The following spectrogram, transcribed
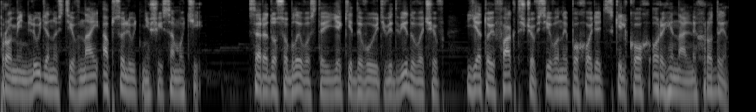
промінь людяності в найабсолютнішій самоті. Серед особливостей, які дивують відвідувачів, є той факт, що всі вони походять з кількох оригінальних родин.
